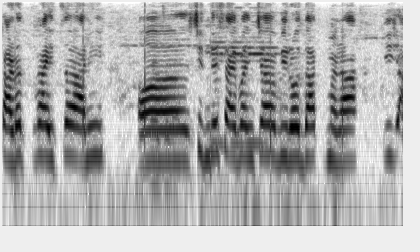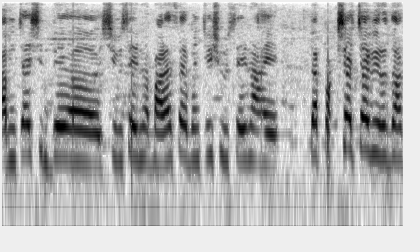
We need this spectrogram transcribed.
काढत राहायचं आणि शिंदे साहेबांच्या विरोधात म्हणा की आमच्या शिंदे शिवसेना बाळासाहेबांची शिवसेना आहे त्या पक्षाच्या विरोधात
